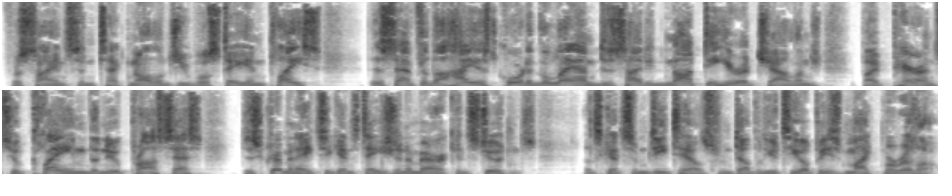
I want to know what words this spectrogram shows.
for Science and Technology will stay in place. This after the highest court in the land decided not to hear a challenge by parents who claim the new process discriminates against Asian American students. Let's get some details from WTOP's Mike Murillo.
